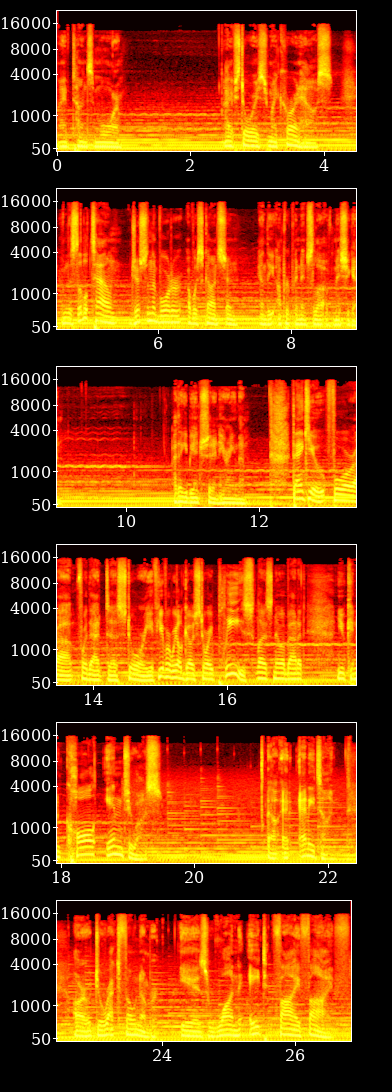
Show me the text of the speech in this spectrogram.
I have tons more. I have stories from my current house, from this little town just on the border of Wisconsin and the Upper Peninsula of Michigan. I think you'd be interested in hearing them. Thank you for uh, for that uh, story. If you have a real ghost story, please let us know about it. You can call into us uh, at any time. Our direct phone number is 1 855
